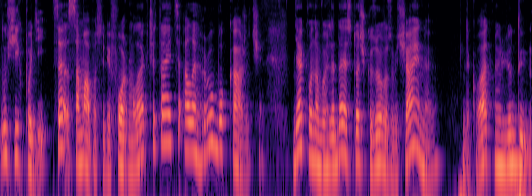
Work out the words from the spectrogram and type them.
усіх подій. Це сама по собі формула, як читається, але грубо кажучи, як вона виглядає з точки зору звичайної, адекватної людини.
